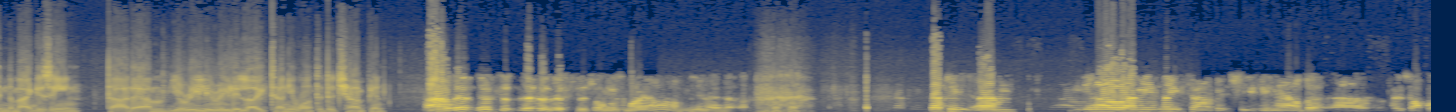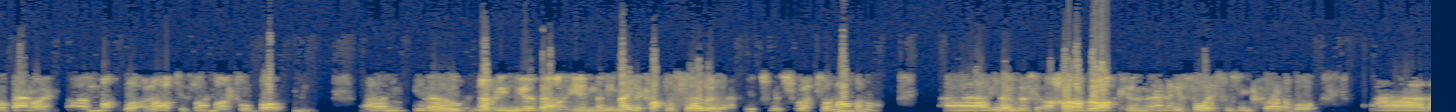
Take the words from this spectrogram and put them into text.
in the magazine that um, you really really liked and you wanted to champion? Oh, there, there's a, there's a list as long as my arm, you know. That, I think, um, you know, I mean, it may sound a bit cheesy now, but uh, for example, a band like, um, what, an artist like Michael Bolton, um, you know, nobody knew about him, and he made a couple of solo records which were phenomenal. Uh, you know, it was a hard rock, and, and his voice was incredible. Uh,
